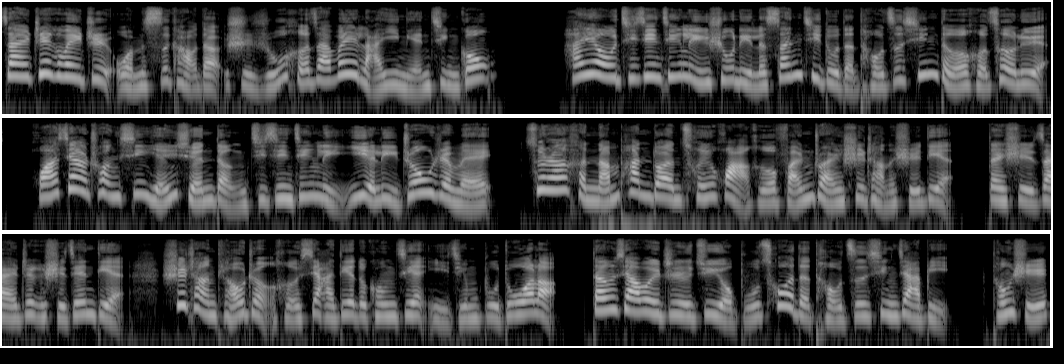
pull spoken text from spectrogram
在这个位置，我们思考的是如何在未来一年进攻。还有基金经理梳理了三季度的投资心得和策略。华夏创新严选等基金经理叶立洲认为，虽然很难判断催化和反转市场的时点，但是在这个时间点，市场调整和下跌的空间已经不多了。当下位置具有不错的投资性价比，同时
